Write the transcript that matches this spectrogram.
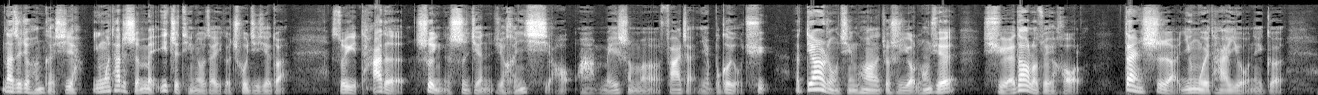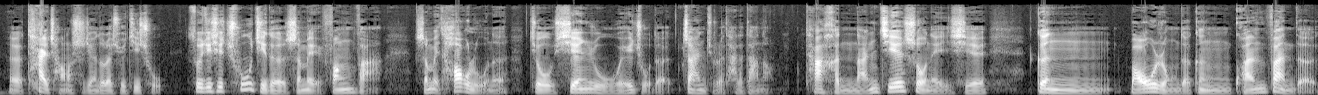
那这就很可惜啊，因为他的审美一直停留在一个初级阶段。所以他的摄影的世界呢就很小啊，没什么发展，也不够有趣。那第二种情况呢，就是有同学学到了最后了，但是啊，因为他有那个呃太长的时间都在学基础，所以这些初级的审美方法、审美套路呢，就先入为主的占据了他的大脑，他很难接受那一些更包容的、更宽泛的、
